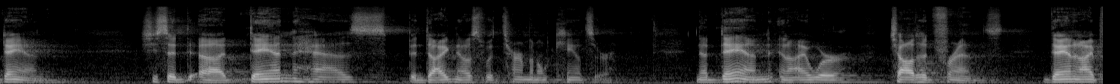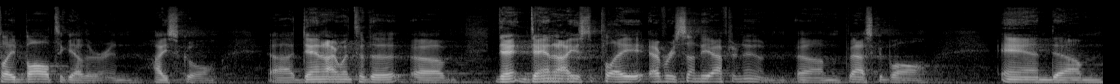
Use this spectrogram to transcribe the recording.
Dan? She said, uh, Dan has been diagnosed with terminal cancer. Now, Dan and I were childhood friends. Dan and I played ball together in high school. Uh, Dan and I went to the uh, Dan, Dan, and I used to play every Sunday afternoon um, basketball. And um,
